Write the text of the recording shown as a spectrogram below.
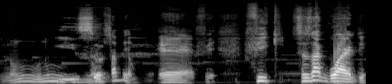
Não, não, Isso. não sabemos. É, fique, vocês aguardem.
